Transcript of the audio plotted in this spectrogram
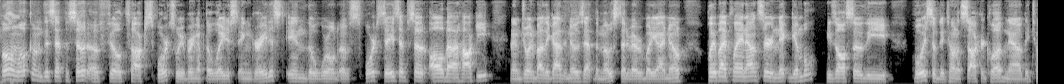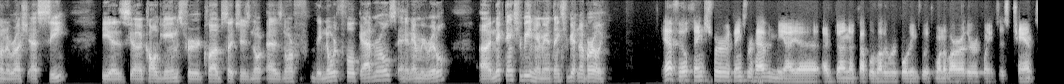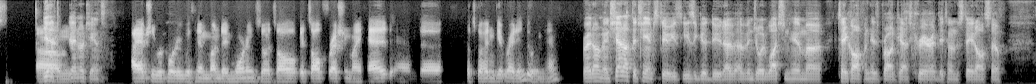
Hello and welcome to this episode of Phil Talk Sports, where we bring up the latest and greatest in the world of sports. Today's episode all about hockey, and I'm joined by the guy that knows that the most out of everybody I know, play-by-play announcer Nick Gimbel. He's also the voice of Daytona Soccer Club, now Daytona Rush SC. He has uh, called games for clubs such as Nor- as North the Norfolk Admirals and Embry Riddle. Uh, Nick, thanks for being here, man. Thanks for getting up early. Yeah, Phil, thanks for thanks for having me. I uh, I've done a couple of other recordings with one of our other acquaintances, Chance. Um, yeah, yeah, no chance. I actually recorded with him Monday morning, so it's all it's all fresh in my head. And uh, let's go ahead and get right into it, man. Right on, and shout out to Chance too. He's he's a good dude. I've I've enjoyed watching him uh, take off in his broadcast career at Daytona State. Also,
